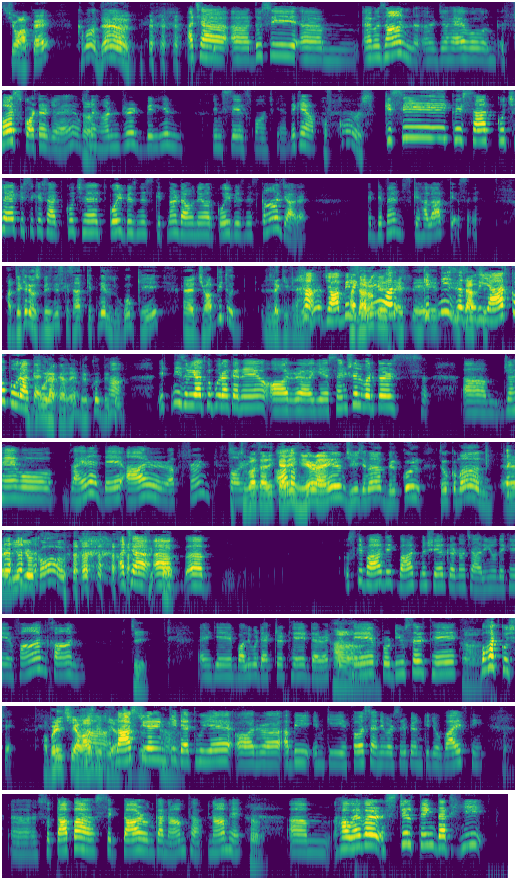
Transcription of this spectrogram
شو آپ کا ہے اچھا دوسری امیزون جو ہے وہ فرسٹ کوارٹر جو ہے اس۔ میں ہنڈریڈ بلین ان سیلز پہنچ گیا۔ دیکھیں آپ کسی کے ساتھ کچھ ہے کسی کے ساتھ کچھ ہے کوئی بزنس کتنا ڈاؤن ہے اور کوئی بزنس کہاں جا رہا ہے؟ اٹ ڈپینڈس کہ حالات کیسے ہیں۔ اب دیکھیں نا اس بزنس کے ساتھ کتنے لوگوں کی جاب بھی تو لگی ہوئی ہے ہاں جاب بھی لگی ہوئی ہے اور کتنی ضروریات کو پورا کر پورا کر رہے ہیں بالکل ہاں بالکل اتنی ضروریات کو پورا کر رہے ہیں اور یہ اسینشل ورکرز جو ہیں وہ ظاہر ہے دے آر اپ فرنٹ صبح تاریخ کہہ رہے ہیں ہیئر آئی ایم جی جناب بالکل۔ تو کمان نیڈ یور کال اچھا اس کے بعد ایک بات میں شیئر کرنا چاہ رہی ہوں۔ دیکھیں عرفان خان جی۔ یہ بالی ووڈ ایکٹر تھے ڈائریکٹر ہاں۔ تھے پروڈیوسر تھے ہاں۔ بہت کچھ تھے۔ اور بڑی اچھی آواز بھی تھی لاسٹ ایئر ان کی ڈیتھ ہوئی ہے اور ابھی ان کی فرسٹ اینیورسری پہ ان کی جو وائف تھی ستاپا سکدار ان کا نام تھا نام ہے۔ However still think that he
